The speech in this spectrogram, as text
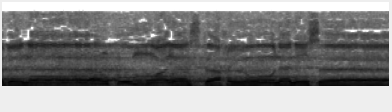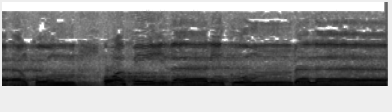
أبناءكم ويستحيون نساءكم وفي ذلكم بلاء من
